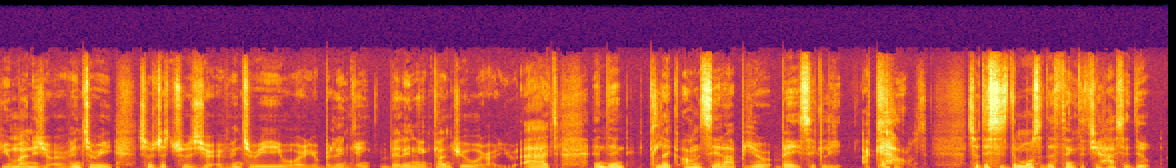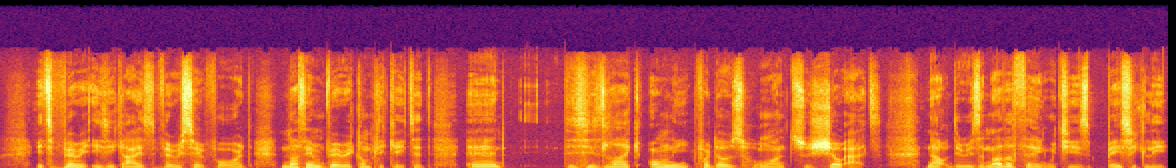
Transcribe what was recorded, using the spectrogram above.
you manage your inventory. So just choose your inventory where you're billing in, billing in country where are you at and then click on set up your basically account. So this is the most of the thing that you have to do. It's very easy guys. Very straightforward. Nothing very complicated. And this is like only for those who want to show ads. Now, there is another thing which is basically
